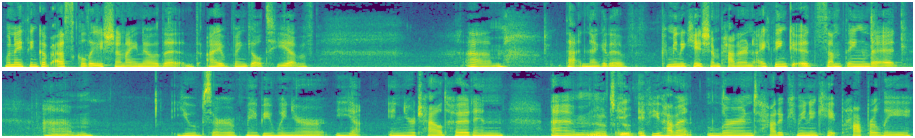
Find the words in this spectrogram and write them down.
when I think of escalation, I know that I've been guilty of um, that negative communication pattern. I think it's something that um, you observe maybe when you're yeah, in your childhood, and um, yeah, that's good. if you haven't learned how to communicate properly.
